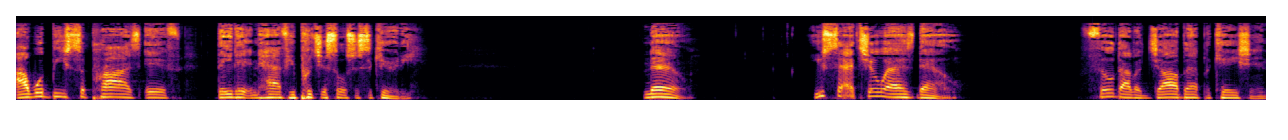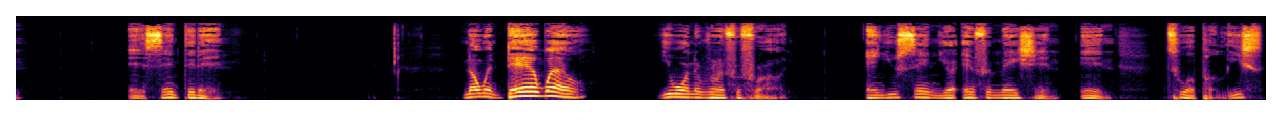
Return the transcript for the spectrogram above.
I would be surprised if they didn't have you put your social security. Now, you sat your ass down, filled out a job application, and sent it in. Knowing damn well you want to run for fraud. And you send your information in to a police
